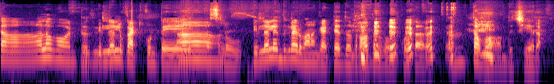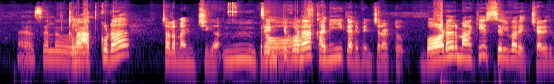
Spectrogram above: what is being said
చాలా బాగుంటది. పిల్లలు కట్టుకుంటే అసలు పిల్లలు ఎందుకు లేడు మనం కట్టేద్దాం తర్వాత అంత బాగుంది చీర. అసలు క్లాత్ కూడా చాలా మంచిగా. ప్రింట్ కూడా కనీ కనిపించినట్టు. బార్డర్ మనకి సిల్వర్ ఇచ్చారు. ఇది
